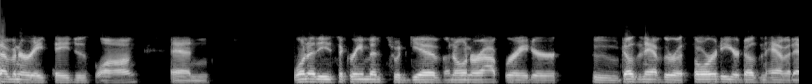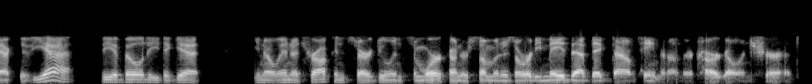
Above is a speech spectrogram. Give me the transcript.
seven or eight pages long. And one of these agreements would give an owner operator who doesn't have their authority or doesn't have it active yet the ability to get you know in a truck and start doing some work under someone who's already made that big down payment on their cargo insurance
